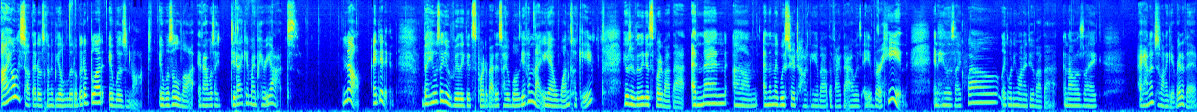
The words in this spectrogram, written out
I always thought that it was going to be a little bit of blood. It was not. It was a lot. And I was like, did I get my periods? No, I didn't. But he was like a really good sport about it. So I will give him that. Yeah, one cookie. He was a really good sport about that. And then, um, and then like we started talking about the fact that I was a virgin. And he was like, well, like, what do you want to do about that? And I was like, I kind of just want to get rid of it.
